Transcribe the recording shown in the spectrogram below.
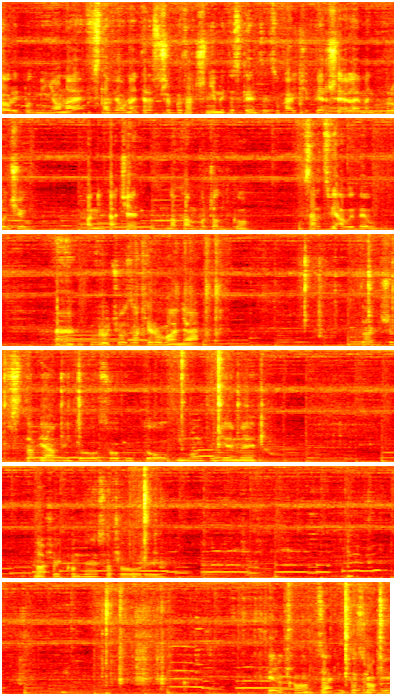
Tranzystory podmienione, wstawione. Teraz trzeba, zaczniemy to skręcać. Słuchajcie, pierwszy element wrócił. Pamiętacie? Na samym początku. Zardźwiały był. Wrócił z lakierowania. Także wstawiamy go sobie tu i montujemy nasze kondensatory. Tylko zanim to zrobię,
